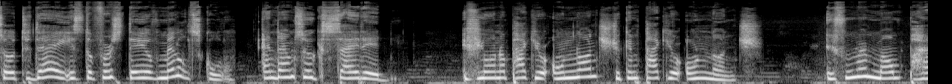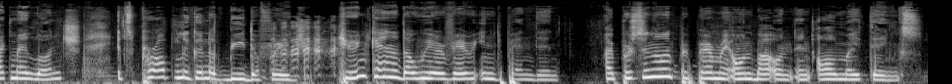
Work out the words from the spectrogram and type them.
So today is the first day of middle school, and I'm so excited. If you wanna pack your own lunch, you can pack your own lunch. If my mom packed my lunch, it's probably gonna be the fridge. Here in Canada, we are very independent. I personally prepare my own baon and all my things.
